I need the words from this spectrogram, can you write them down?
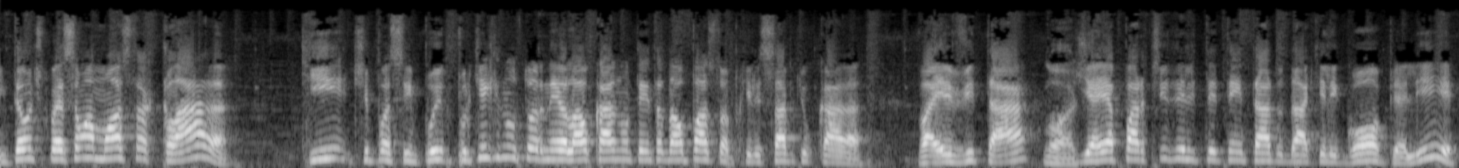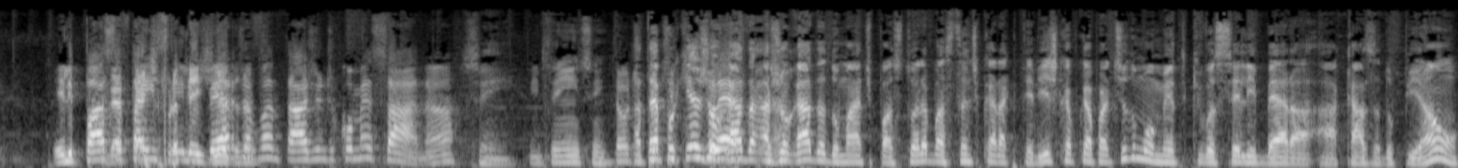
Então, tipo, essa é uma amostra clara que, tipo assim, por, por que, que no torneio lá o cara não tenta dar o pastor? Porque ele sabe que o cara vai evitar. Lógico. E aí, a partir dele ter tentado dar aquele golpe ali, ele passa a estar em ele perde a né? vantagem de começar, né? Sim. Sim, sim. Então, tipo, Até é porque tipo a jogada, blefe, a né? jogada do mate pastor é bastante característica, porque a partir do momento que você libera a casa do peão,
